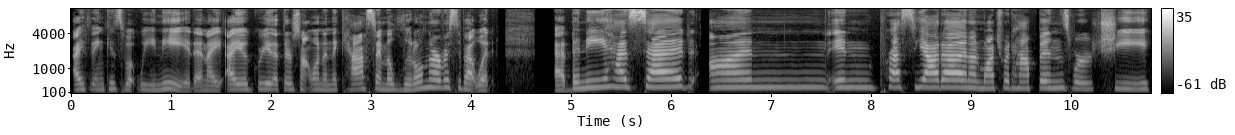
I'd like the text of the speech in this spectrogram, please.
I think is what we need, and I I agree that there's not one in the cast. I'm a little nervous about what Eboni has said on in Press Yada and on Watch What Happens, where she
